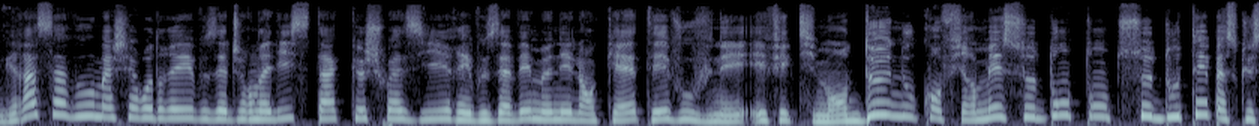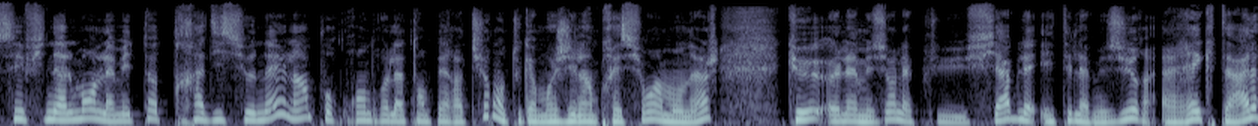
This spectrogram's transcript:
Grâce à vous, ma chère Audrey, vous êtes journaliste à Que choisir et vous avez mené l'enquête et vous venez effectivement de nous confirmer ce dont on se doutait parce que c'est finalement la méthode traditionnelle hein, pour prendre la température. En tout cas, moi j'ai l'impression à mon âge que euh, la mesure la plus fiable était la mesure rectale.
